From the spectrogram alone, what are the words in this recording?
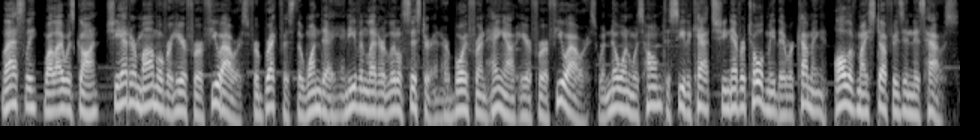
Lastly, while I was gone, she had her mom over here for a few hours for breakfast the one day and even let her little sister and her boyfriend hang out here for a few hours when no one was home to see the cats. She never told me they were coming. All of my stuff is in this house.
